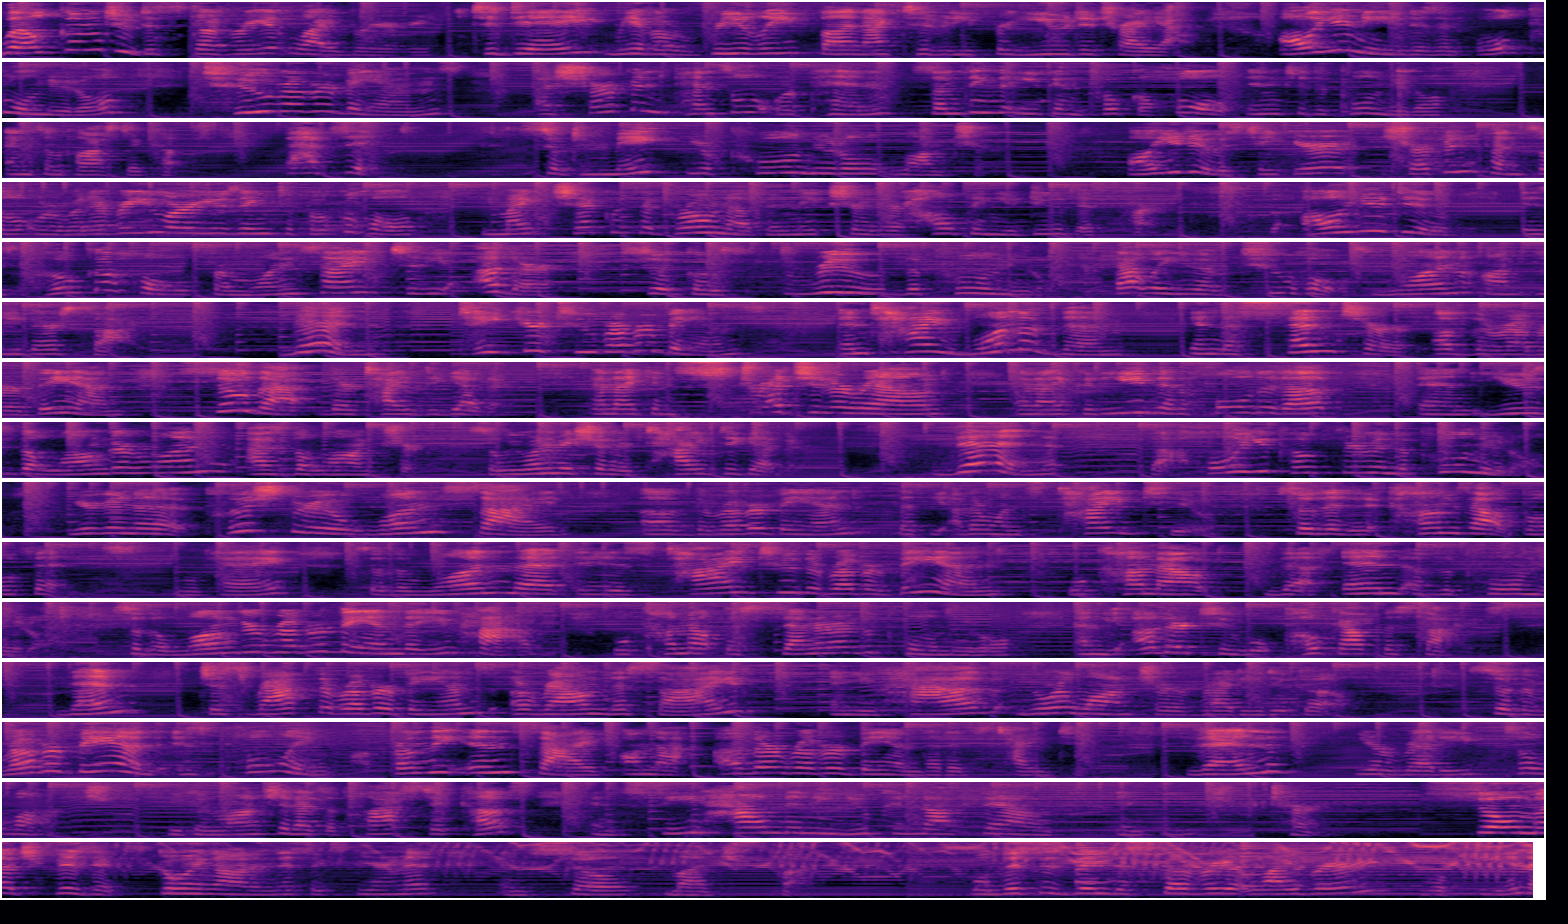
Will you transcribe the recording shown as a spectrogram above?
Welcome to Discovery at Library. Today we have a really fun activity for you to try out. All you need is an old pool noodle, two rubber bands, a sharpened pencil or pen, something that you can poke a hole into the pool noodle, and some plastic cups. That's it. So to make your pool noodle launcher, all you do is take your sharpened pencil or whatever you are using to poke a hole. You might check with a grown-up and make sure they're helping you do this part. But all you do is poke a hole from one side to the other so it goes through the pool noodle. That way you have two holes, one on either side. Then take your two rubber bands and tie one of them in the center of the rubber band so that they're tied together and I can stretch it around and I could even hold it up and use the longer one as the launcher. So we wanna make sure they're tied together. Then, that hole you poke through in the pool noodle, you're gonna push through one side of the rubber band that the other one's tied to so that it comes out both ends, okay? So the one that is tied to the rubber band will come out the end of the pool noodle. So the longer rubber band that you have will come out the center of the pool noodle and the other two will poke out the sides. Then just wrap the rubber bands around the side and you have your launcher ready to go. So the rubber band is pulling from the inside on that other rubber band that it's tied to. Then you're ready to launch. You can launch it at the plastic cups and see how many you can knock down in each turn so much physics going on in this experiment and so much fun. Well, this has been Discovery at Library. We'll see you next.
